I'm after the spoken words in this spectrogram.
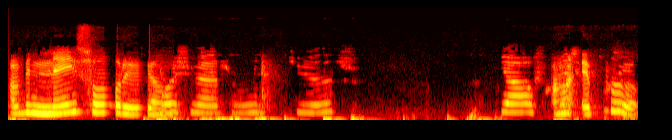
Abi neyi soruyorsun? Boş ver. diyor. Ya of, Aha Apple.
